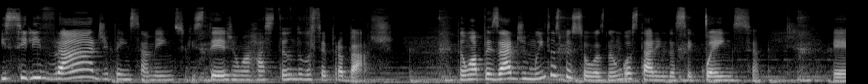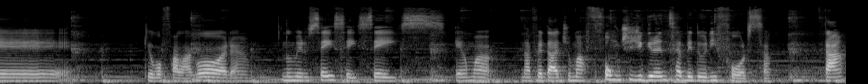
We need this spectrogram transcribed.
e se livrar de pensamentos que estejam arrastando você para baixo. Então, apesar de muitas pessoas não gostarem da sequência é, que eu vou falar agora, número 666 é uma, na verdade, uma fonte de grande sabedoria e força, tá?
